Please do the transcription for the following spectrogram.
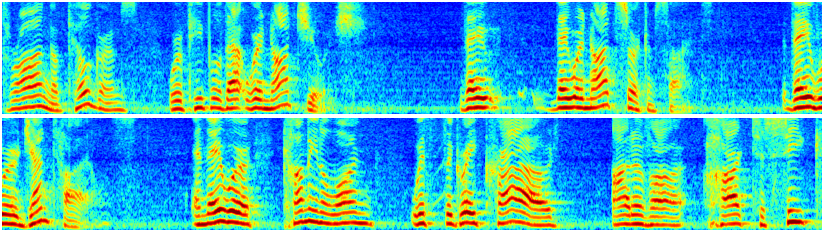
throng of pilgrims were people that were not Jewish. They, they were not circumcised they were Gentiles. And they were coming along with the great crowd out of our heart to seek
